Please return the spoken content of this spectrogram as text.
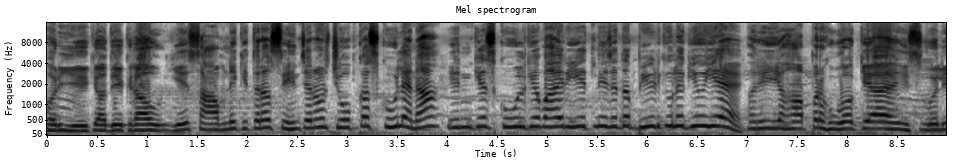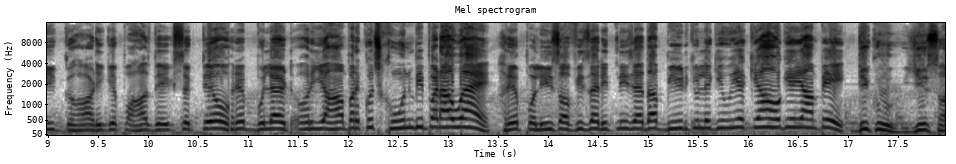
और ये क्या देख रहा हूँ? ये सामने की तरफ़ सिंचन और चोप का स्कूल है ना? इनके स्कूल के बाहर ये इतनी ज़्यादा भीड़ क्यों लगी हुई है? अरे यहाँ पर हुआ क्या है? इस वाली गाड़ी के पास देख सकते हो। अरे बुलेट, और यहाँ पर कुछ खून भी पड़ा हुआ है। अरे पुलिस ऑफिसर इतनी ज़्यादा भीड़ क्यों लगी हुई है? क्या हो गया यहाँ पे? देखो, ये सारे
